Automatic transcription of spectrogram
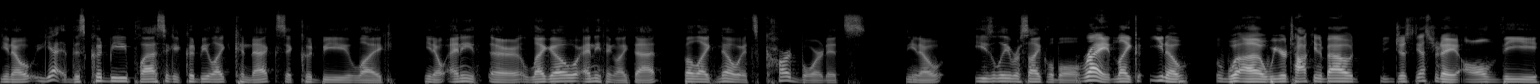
you know, yeah, this could be plastic. It could be like Kinects. It could be like, you know, any uh, Lego, anything like that. But like, no, it's cardboard. It's, you know, easily recyclable. Right. Like, you know, uh, we were talking about just yesterday all the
